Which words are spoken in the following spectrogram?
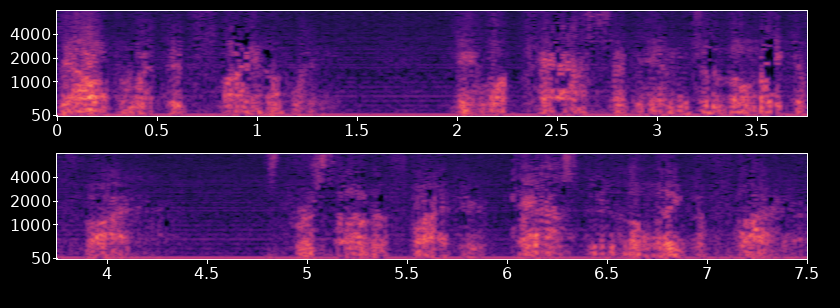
dealt with it finally. He will cast it into the lake of fire. It's personified here. Cast into the lake of fire.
